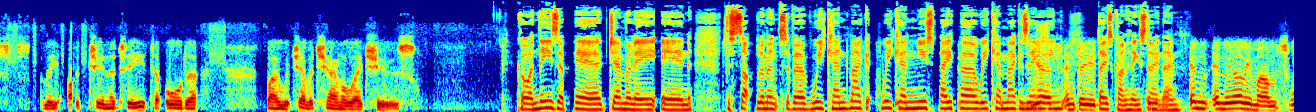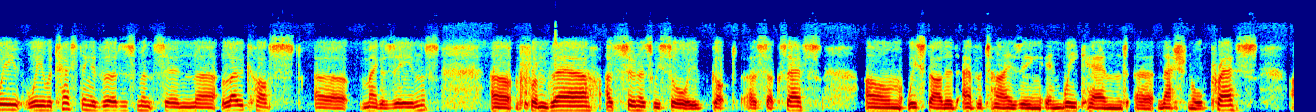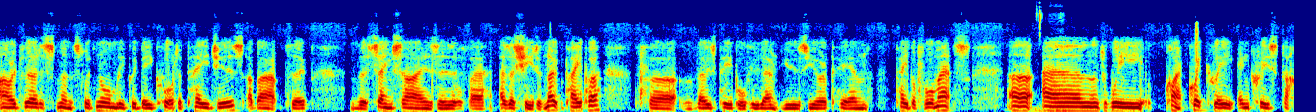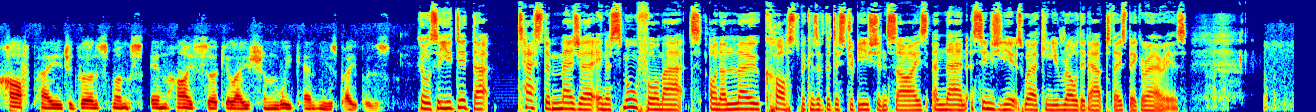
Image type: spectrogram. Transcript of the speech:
the opportunity to order by whichever channel they choose. Cool. And these appear generally in the supplements of a weekend mag- weekend newspaper, weekend magazine. Yes, indeed. Those kind of things, don't in, they? In in the early months, we we were testing advertisements in uh, low cost uh, magazines. Uh, from there, as soon as we saw we got a success, um, we started advertising in weekend uh, national press. Our advertisements would normally be quarter pages, about the, the same size as, uh, as a sheet of notepaper for those people who don't use European paper formats. Uh, and we quite quickly increased to half-page advertisements in high circulation weekend newspapers. Cool. So you did that test and measure in a small format on a low cost because of the distribution size, and then as soon as you knew it was working, you rolled it out to those bigger areas.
